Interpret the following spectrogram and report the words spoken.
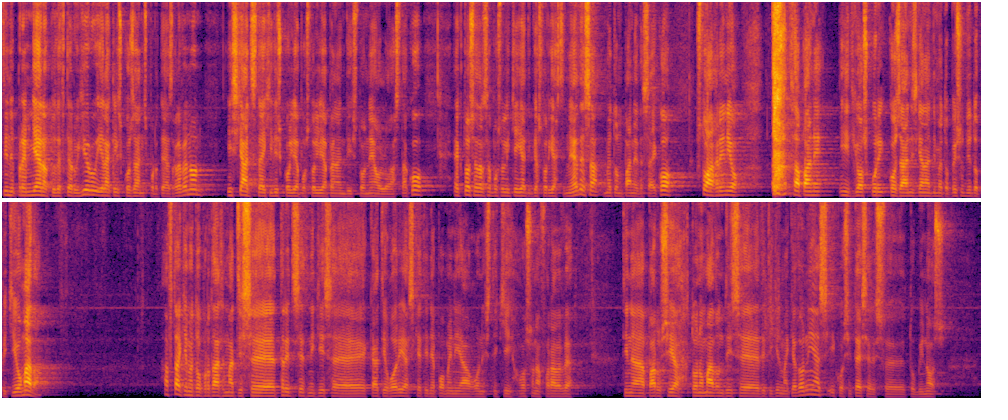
στην πρεμιέρα του δευτέρου γύρου, Ηρακλή Κοζάνης Πρωτέα Γραβενών. Η Σιάτης θα έχει δύσκολη αποστολή απέναντι στον Νέολο Αστακό. Εκτός έδρας αποστολή και για την Καστοριά στην Έδεσα με τον Πάνε Δεσαϊκό. Στο Αγρίνιο θα πάνε οι Διόσκουροι Κοζάνης για να αντιμετωπίσουν την τοπική ομάδα. Αυτά και με το πρωτάθλημα της ε, τρίτης εθνικής ε, κατηγορίας και την επόμενη αγωνιστική όσον αφορά βέβαια την ε, παρουσία των ομάδων της ε, Δυτικής Μακεδονίας, 24 ε, του μηνός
